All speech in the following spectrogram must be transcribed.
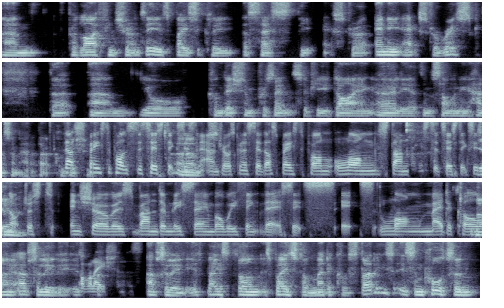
um, for life insurance is basically assess the extra any extra risk that um, your condition presents of you dying earlier than someone who hasn't had that condition. That's based upon statistics, isn't it, um, Andrew? I was going to say that's based upon long-standing statistics. It's yeah. not just insurers randomly saying, "Well, we think this." It's it's long medical no, absolutely correlations. Absolutely, it's based on it's based on medical studies. It's important,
